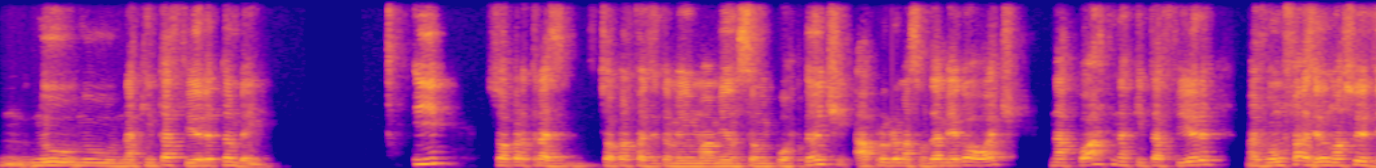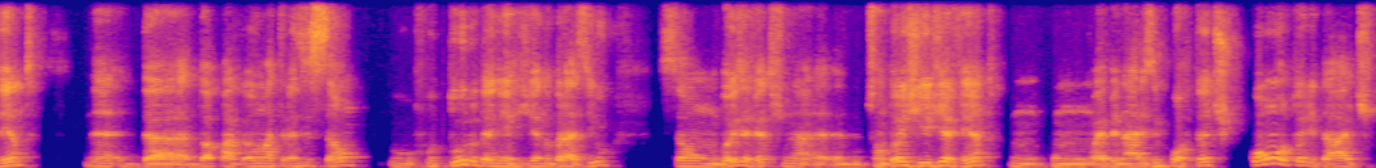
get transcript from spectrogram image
no, no, na quinta-feira também. E, só para fazer também uma menção importante, a programação da Megawatt, na quarta e na quinta-feira, nós vamos fazer o nosso evento né, da, do apagão à transição, o futuro da energia no Brasil. São dois eventos, na, são dois dias de evento, com, com webinários importantes com autoridades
